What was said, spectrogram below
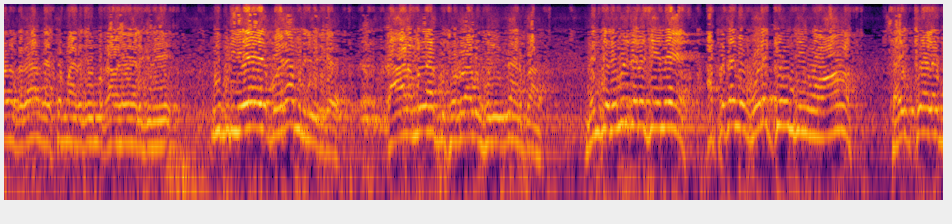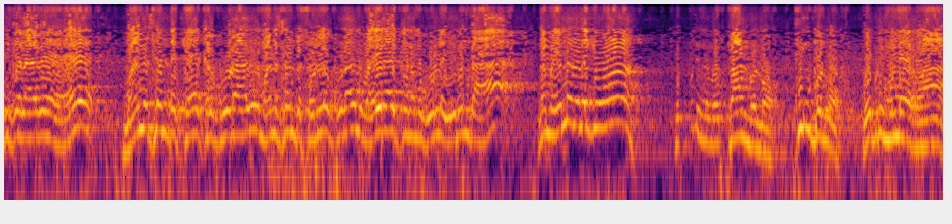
உனக்குதான் கஷ்டமா இருக்கு ரொம்ப கவலையா இருக்குது. இப்படியே போய் தான் முடிஞ்சு இருக்காரு காலமெல்லாம் இப்படி சொல்றாங்க சொல்லிட்டு தான் இருப்பாங்க. நெஞ்ச நிமிடம் என்ன செய்யணும் அப்பதான் உழைக்கவும் செய்வோம். சைக்காலஜிக்கலாவே மனுஷன் கேட்க கூடாது மனுஷன் சொல்லக்கூடாது வைராக்கியம் நமக்குள்ள இருந்தா நம்ம என்ன நினைக்குவோம்? எப்படி நம்ம பிளான் பண்ணுவோம்? திங்க் பண்ணுவோம். எப்படி முன்னேறலாம்?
